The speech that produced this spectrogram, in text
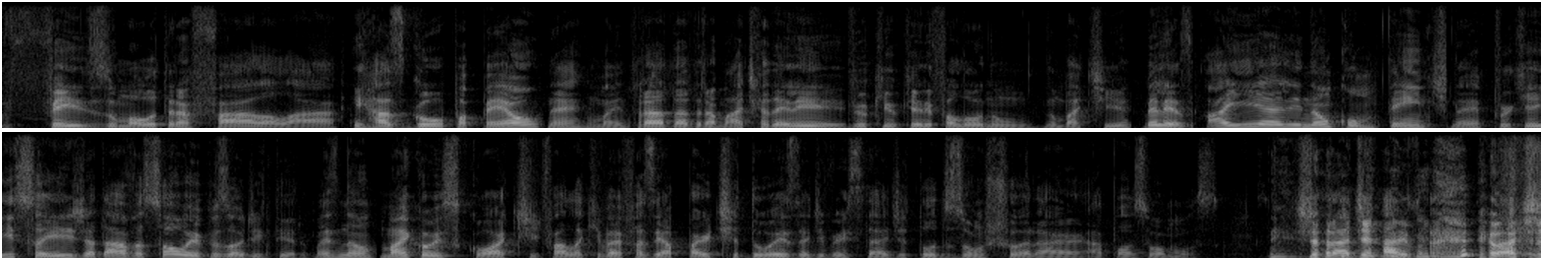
fez uma outra fala lá e rasgou o papel, né? Uma entrada dramática. Daí ele viu que o que ele falou não, não batia. Beleza. Aí ele não contente, né? Porque isso aí já dava só o episódio inteiro. Mas não. Michael Scott fala que vai fazer a parte 2 da diversidade e todos vão chorar após o almoço. chorar de raiva, eu acho.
